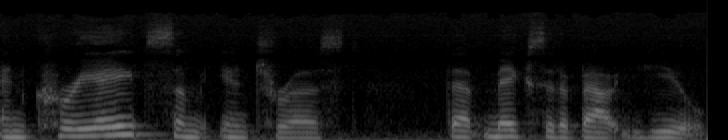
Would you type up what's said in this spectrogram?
and create some interest? That makes it about you.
